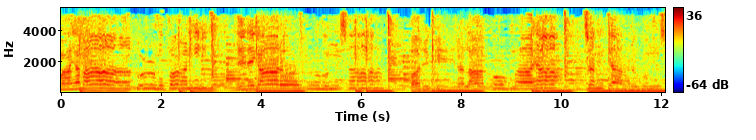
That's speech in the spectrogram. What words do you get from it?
मायामा कुर्नु पनि धेरै गाह्रो हुन्छ पर्खेर लाको माया झन् प्यारो हुन्छ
